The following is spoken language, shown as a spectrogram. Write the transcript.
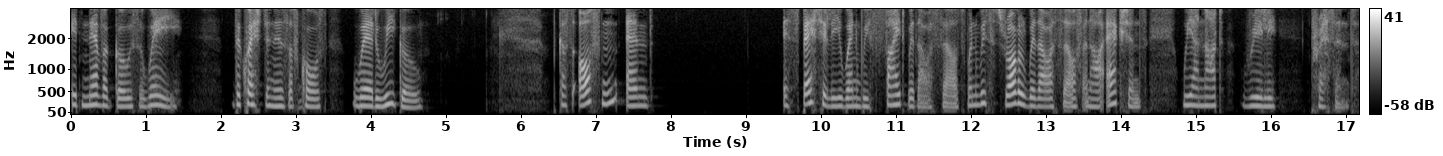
it never goes away. The question is, of course, where do we go? Because often, and especially when we fight with ourselves, when we struggle with ourselves and our actions, we are not really present.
